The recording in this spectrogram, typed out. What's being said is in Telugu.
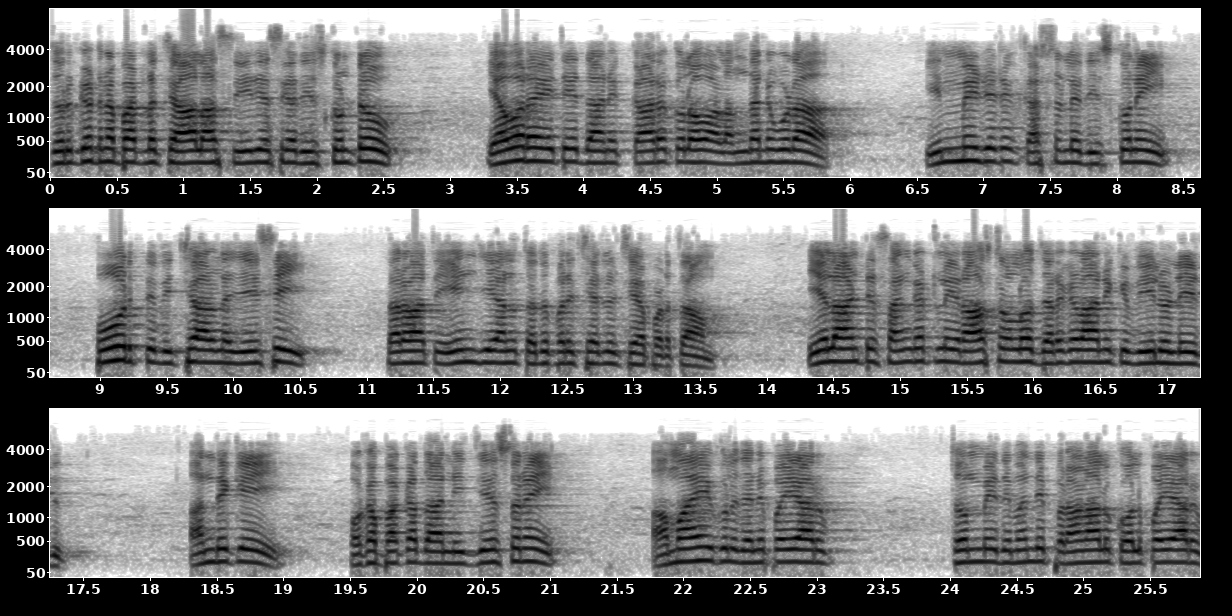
దుర్ఘటన పట్ల చాలా సీరియస్గా తీసుకుంటూ ఎవరైతే దానికి కారకులో వాళ్ళందరినీ కూడా ఇమ్మీడియట్గా కస్టడీలో తీసుకొని పూర్తి విచారణ చేసి తర్వాత ఏం చేయాలో తదుపరి చర్యలు చేపడతాం. ఇలాంటి సంఘటనలు ఈ రాష్ట్రంలో జరగడానికి వీలు లేదు. అందుకే ఒక పక్క దాన్ని చేస్తూనే అమాయకులు చనిపోయారు. తొమ్మిది మంది ప్రాణాలు కోల్పోయారు.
